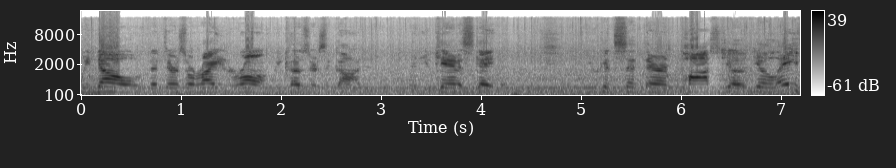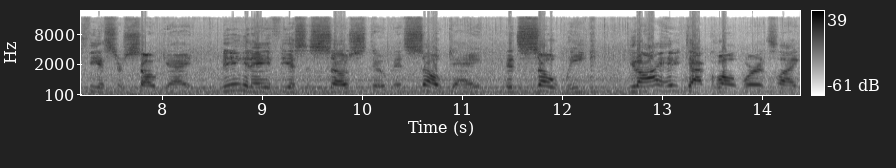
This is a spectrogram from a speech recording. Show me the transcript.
we know that there's a right and wrong because there's a God, and you can't escape it. You can sit there and postulate. You know, atheists are so gay. Being an atheist is so stupid. It's so gay. It's so weak. You know, I hate that quote where it's like,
